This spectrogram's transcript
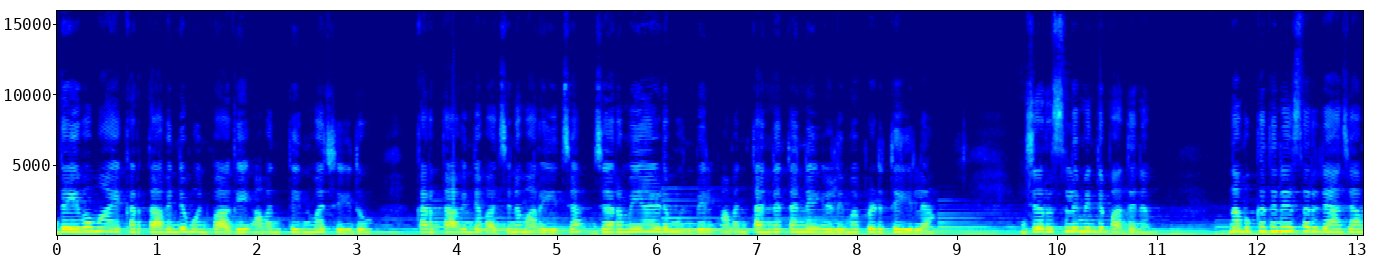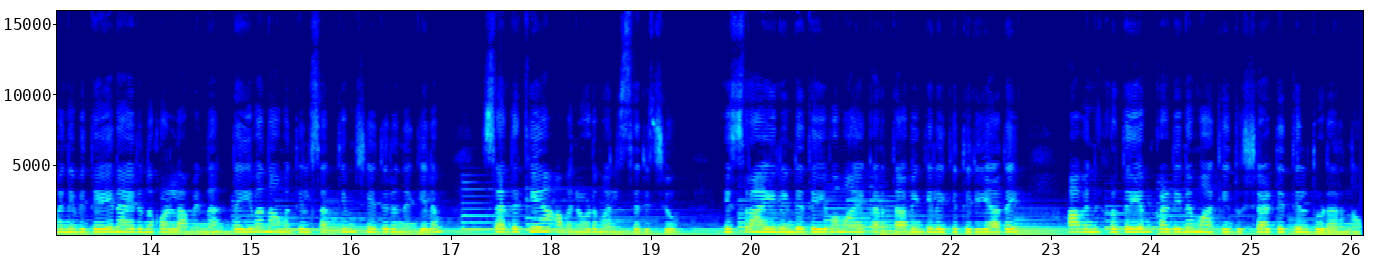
ദൈവമായ കർത്താവിന്റെ മുൻപാകെ അവൻ തിന്മ ചെയ്തു. കർത്താവിന്റെ വചനം അറിയിച്ച ജർമിയായുടെ മുൻപിൽ അവൻ തന്നെ തന്നെ എളിമപ്പെടുത്തിയില്ല. ജെറുസലേമിന്റെ പതനം നമുക്കതിനേസർ രാജാവിന് വിധേയനായിരുന്നു കൊള്ളാമെന്ന് ദൈവനാമത്തിൽ സത്യം ചെയ്തിരുന്നെങ്കിലും സദക്കിയ അവനോട് മത്സരിച്ചു. ഇസ്രായേലിന്റെ ദൈവമായ കർത്താവിങ്കിലേക്ക് തിരിയാതെ അവൻ ഹൃദയം കഠിനമാക്കി ദുശാഠ്യത്തിൽ തുടർന്നു.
